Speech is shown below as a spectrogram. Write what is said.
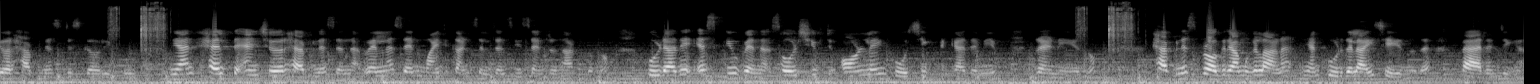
your happiness discovery coach ഞാൻ ഹെൽത്ത് ആൻഡ് ഷുവർ ഹാപ്പിനെസ് എന്ന wellness and mind consultancy centre നടത്തുന്നു. കൂടാതെ എസ് ക്യൂബ് എന്ന സോൾ ഷിഫ്റ്റ് ഓൺലൈൻ കോച്ചിങ് അക്കാദമിയും റൺ ചെയ്യുന്നു. ഹാപ്പിനെസ് പ്രോഗ്രാമുകളാണ് ഞാൻ കൂടുതലായി ചെയ്യുന്നത്. പാരന്റിങ്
